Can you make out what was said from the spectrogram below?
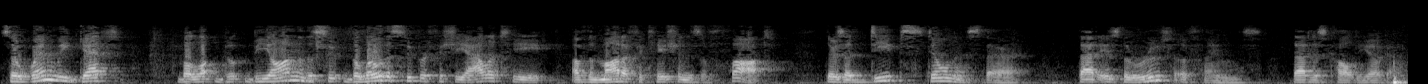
So when we get beyond the, below the superficiality of the modifications of thought, there's a deep stillness there that is the root of things. That is called yoga.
